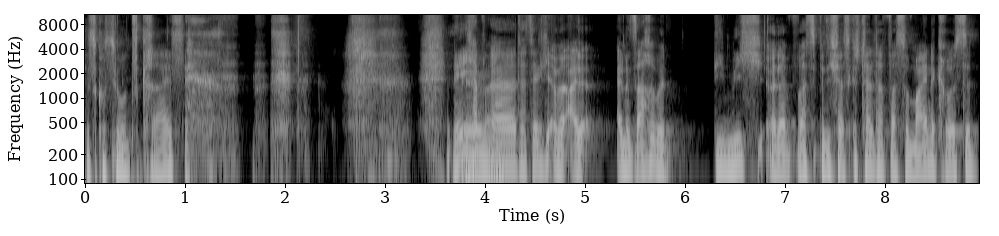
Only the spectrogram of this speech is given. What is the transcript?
Diskussionskreis. nee, ich habe ähm. äh, tatsächlich aber eine Sache, über die mich, oder was, was ich festgestellt habe, was so meine größte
